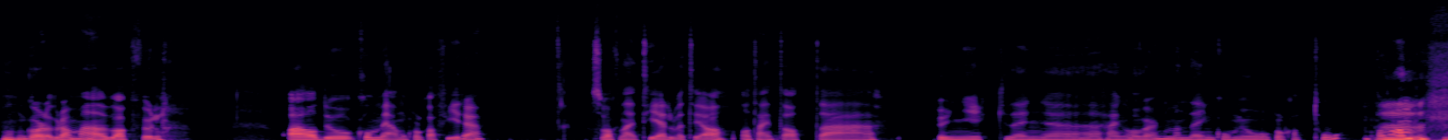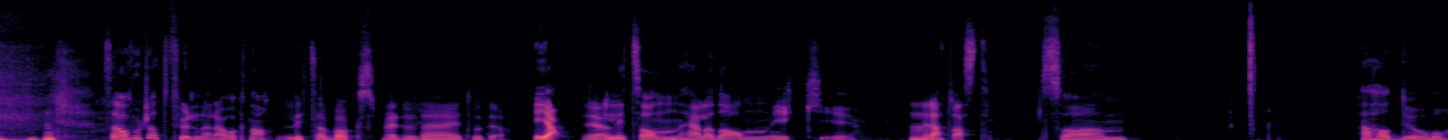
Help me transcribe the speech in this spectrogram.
går det bra med deg? Bakfull? Og jeg hadde jo kommet hjem klokka fire. Så våkna jeg i 10-11-tida og tenkte at jeg unngikk den eh, hangoveren, men den kom jo klokka to på dagen. Så jeg var fortsatt full når jeg våkna. Litt av baksmell eh, i to-tida. Ja, Ja. litt sånn hele dagen gikk i Mm. rett vest. Så um, jeg hadde jo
